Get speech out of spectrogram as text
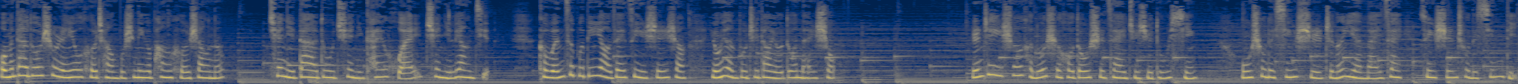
我们大多数人又何尝不是那个胖和尚呢？劝你大度，劝你开怀，劝你谅解，可蚊子不叮咬在自己身上，永远不知道有多难受。人这一生，很多时候都是在踽踽独行，无数的心事只能掩埋在最深处的心底，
